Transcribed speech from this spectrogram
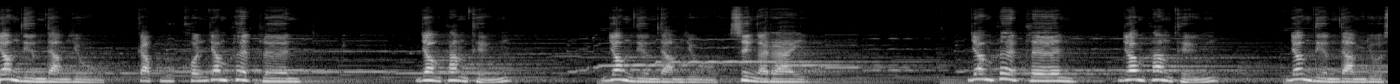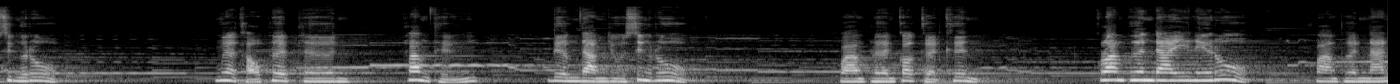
ย่อมดื่มด่ำอยู่ กับบุคคลย่อมเพลิดเพลิน ย่อมพร่ำถึง ย่อมดื่มด่ำอยู่ ซึ่งอะไร ย่อมเพลิดเพลิน ย่อมพร่ำถึง ย่อมดื่มด่ำอยู่ซึ่งรูป เมื่อเขาเพลิดเพลินพร่ำถึง ดื่มด่ำอยู่ซึ่งรูป ความเพลินก็เกิดขึ้น ความเพลินใดในรูป ความเพลินนั้น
